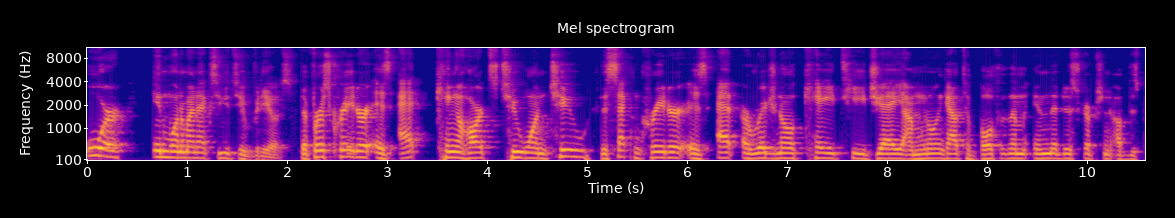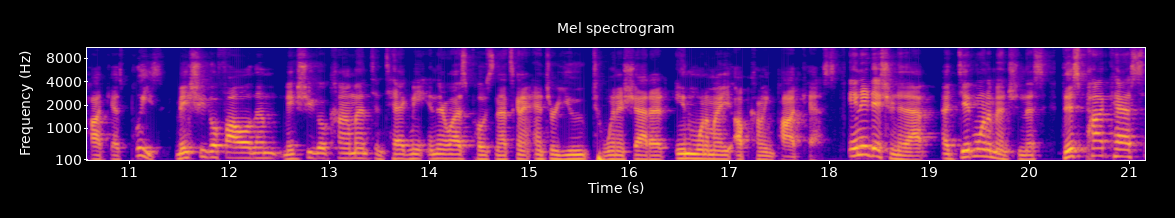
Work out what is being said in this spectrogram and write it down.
or in one of my next YouTube videos. The first creator is at King of Hearts 212. The second creator is at Original KTJ. I'm going to link out to both of them in the description of this podcast. Please make sure you go follow them. Make sure you go comment and tag me in their last post, and that's going to enter you to win a shout out in one of my upcoming podcasts. In addition to that, I did want to mention this. This podcast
